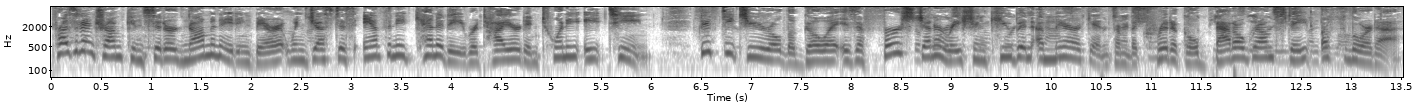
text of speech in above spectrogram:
President Trump considered nominating Barrett when Justice Anthony Kennedy retired in 2018. 52 year old Lagoa is a first generation Cuban American from the critical battleground state of Florida.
